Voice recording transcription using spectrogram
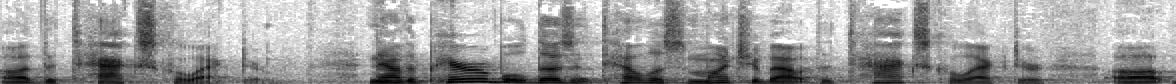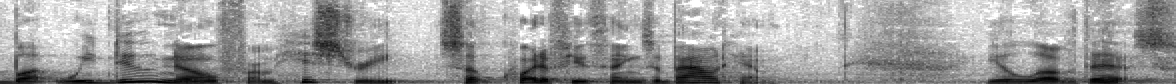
uh, the tax collector. Now, the parable doesn't tell us much about the tax collector, uh, but we do know from history some, quite a few things about him. You'll love this.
